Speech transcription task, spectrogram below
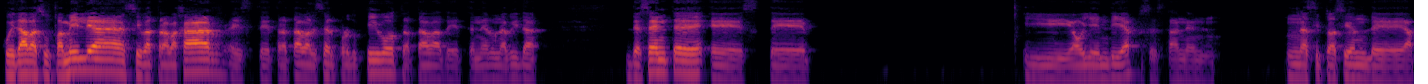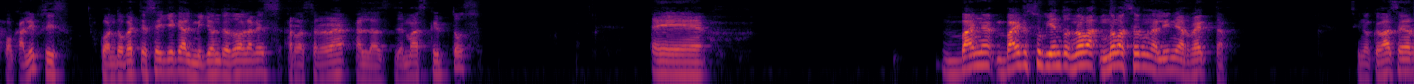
cuidaba a su familia, se iba a trabajar, este, trataba de ser productivo, trataba de tener una vida decente, este, y hoy en día pues están en una situación de apocalipsis. Cuando BTC llegue al millón de dólares, arrastrará a las demás criptos. Eh, van va a ir subiendo, no va, no va a ser una línea recta, sino que va a ser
